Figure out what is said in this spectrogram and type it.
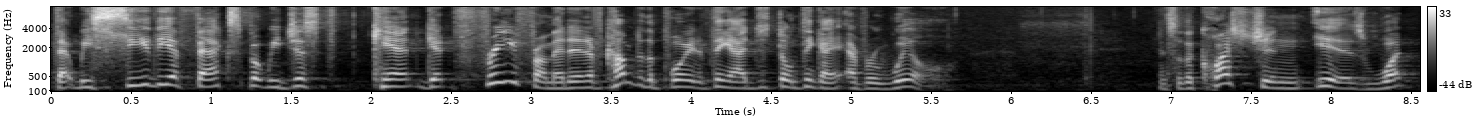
that we see the effects, but we just can't get free from it and have come to the point of thinking, I just don't think I ever will. And so the question is what,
